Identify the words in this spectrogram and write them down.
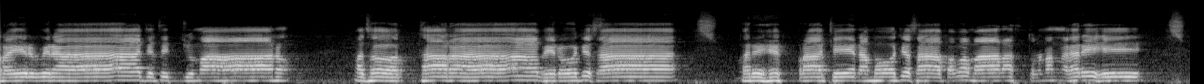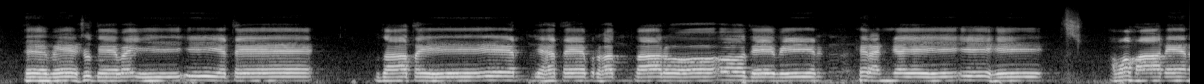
रैर्विराजतिज्जुमान् अथोत्थाराभिरोजसा हरिः प्राचीनमोजसा पवमानस्तृणन् हरिः। देवेषु देव ईयते उदातैर्जहते बृहद्वारो देवीर्हिरण्ययैः। अवमानेन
